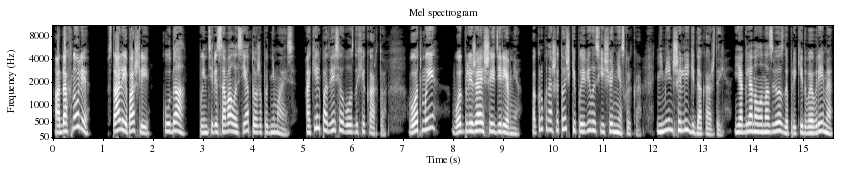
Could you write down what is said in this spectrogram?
«Отдохнули? Встали и пошли!» «Куда?» — поинтересовалась я, тоже поднимаясь. Акиль подвесил в воздухе карту. «Вот мы, вот ближайшие деревни. Вокруг нашей точки появилось еще несколько. Не меньше лиги до каждой. Я глянула на звезды, прикидывая время.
